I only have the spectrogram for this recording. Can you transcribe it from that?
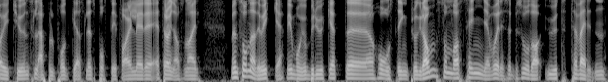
iTunes eller Apple Podcast eller Spotify eller et eller annet sånt her. Men sånn er det jo ikke. Vi må jo bruke et uh, hostingprogram som da sender våre episoder ut til verden.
